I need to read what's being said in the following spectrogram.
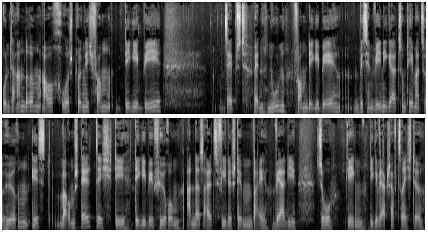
unter anderem auch ursprünglich vom DGB. Selbst wenn nun vom DGB ein bisschen weniger zum Thema zu hören ist, warum stellt sich die DGB-Führung anders als viele Stimmen bei Verdi so gegen die Gewerkschaftsrechte,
